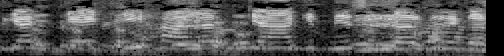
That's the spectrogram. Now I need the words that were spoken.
दिया केक की हालत क्या कितनी सुंदर से कर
